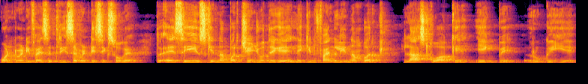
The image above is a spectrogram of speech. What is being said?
One twenty five से थ्री सेवेंटी सिक्स हो गए तो ऐसे ही उसके नंबर चेंज होते गए, लेकिन फाइनली नंबर लास्ट को आके एक पे रुक गई है।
